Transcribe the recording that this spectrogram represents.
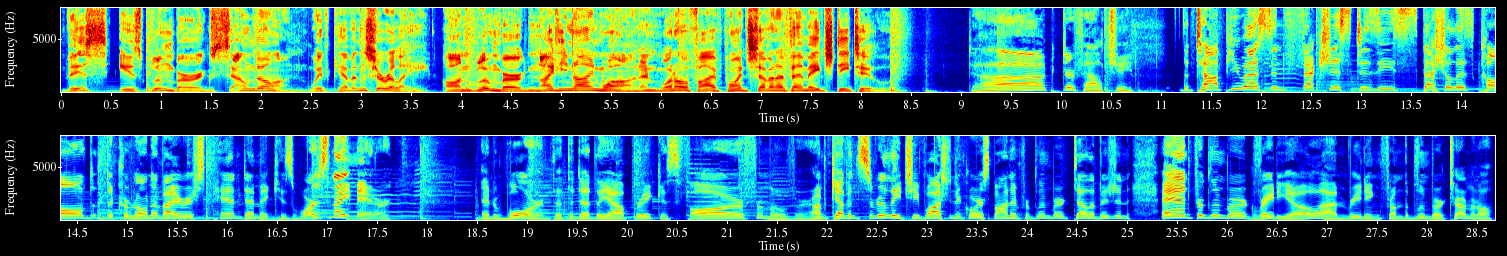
This is Bloomberg Sound On with Kevin Cirilli on Bloomberg 99.1 and 105.7 FM HD2. Dr. Fauci, the top U.S. infectious disease specialist, called the coronavirus pandemic his worst nightmare and warned that the deadly outbreak is far from over. I'm Kevin Cirilli, Chief Washington Correspondent for Bloomberg Television and for Bloomberg Radio. I'm reading from the Bloomberg Terminal.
